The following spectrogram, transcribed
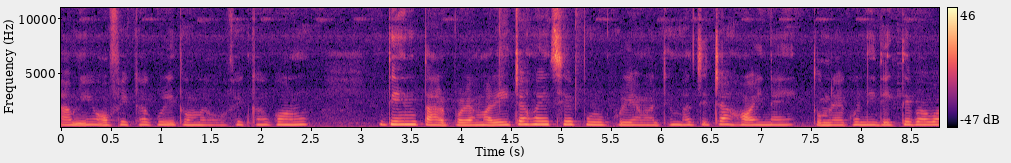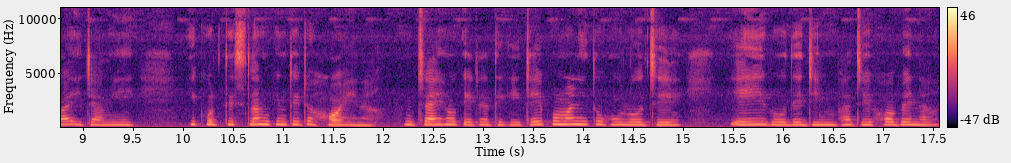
আমি অপেক্ষা করি তোমরা অপেক্ষা করো। দিন তারপরে আমার এইটা হয়েছে, পুরোপুরি আমার ডিম ভাজিটা হয় নাই। তোমরা এখনই দেখতে পাবা, এটা আমি ই করতেছিলাম, কিন্তু এটা হয় না। যাই হোক, এটা থেকে এটাই প্রমাণিত হলো যে এই রোদে ডিম ভাজি হবে না।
